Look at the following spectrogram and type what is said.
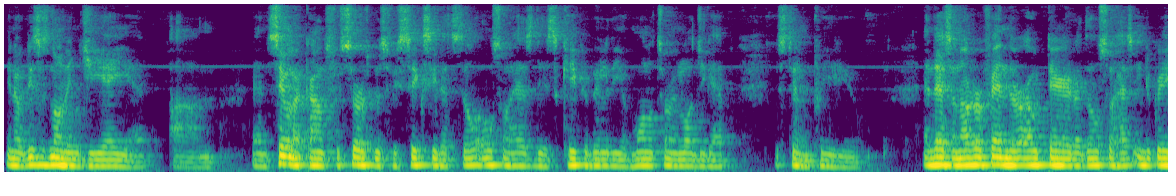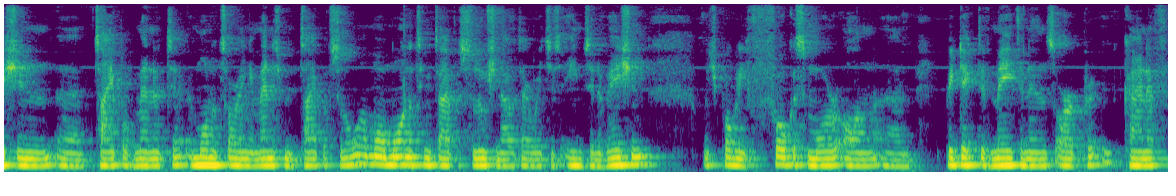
you know, this is not in GA yet. Um, and similar accounts for Service Bus 360 that still also has this capability of monitoring logic app still in preview. And there's another vendor out there that also has integration uh, type of monitoring and management type of solution, more monitoring type of solution out there, which is AIMS Innovation, which probably focus more on um, predictive maintenance or kind of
